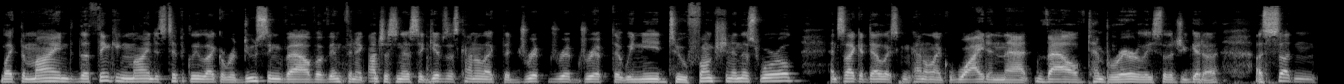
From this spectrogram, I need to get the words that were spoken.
like the mind the thinking mind is typically like a reducing valve of infinite consciousness. It gives us kind of like the drip drip drip that we need to function in this world. And psychedelics can kind of like widen that valve temporarily so that you get a a sudden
